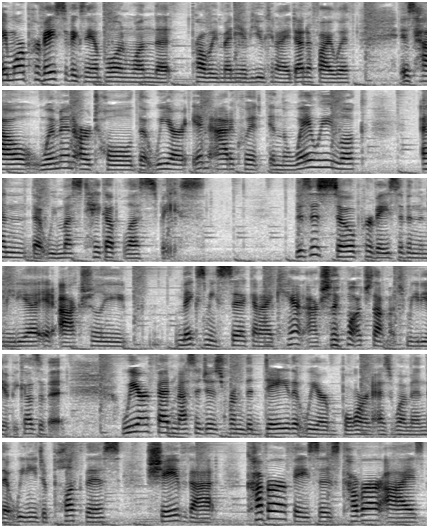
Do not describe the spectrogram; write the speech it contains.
A more pervasive example, and one that probably many of you can identify with, is how women are told that we are inadequate in the way we look and that we must take up less space. This is so pervasive in the media, it actually makes me sick, and I can't actually watch that much media because of it. We are fed messages from the day that we are born as women that we need to pluck this, shave that, cover our faces, cover our eyes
